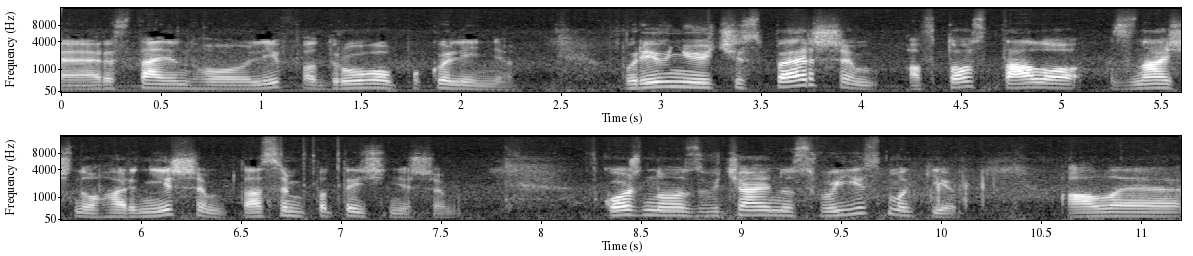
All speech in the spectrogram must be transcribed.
е, рестайлінгового ліфа другого покоління. Порівнюючи з першим, авто стало значно гарнішим та симпатичнішим. В кожного, звичайно, свої смаки, але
